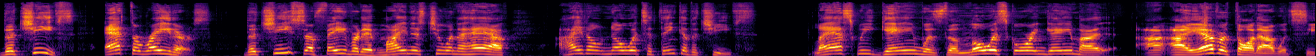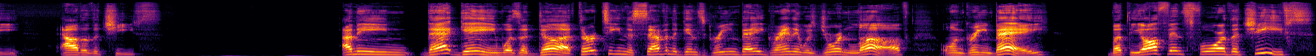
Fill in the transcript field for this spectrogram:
The Chiefs at the Raiders. The Chiefs are favored at minus two and a half. I don't know what to think of the Chiefs. Last week game was the lowest scoring game I, I, I ever thought I would see out of the Chiefs. I mean, that game was a dud, 13 to 7 against Green Bay. Granted, it was Jordan Love on Green Bay, but the offense for the Chiefs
